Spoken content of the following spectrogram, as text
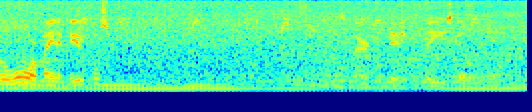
little warm, ain't it, beautifuls? Some air conditioning fees going in.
